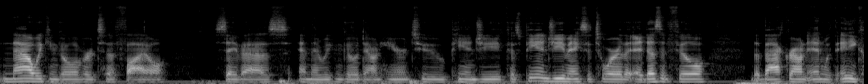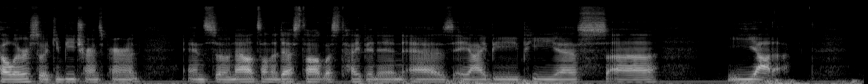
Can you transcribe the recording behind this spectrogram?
Now we can go over to File, Save As, and then we can go down here to PNG because PNG makes it to where it doesn't fill the background in with any color so it can be transparent. And so now it's on the desktop. Let's type it in as AIBPS uh, yada.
